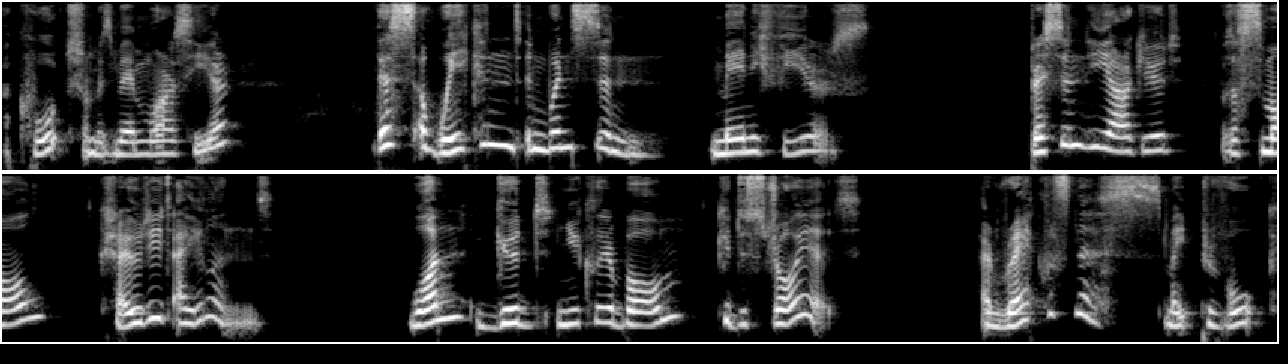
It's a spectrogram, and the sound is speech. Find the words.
A quote from his memoirs here. This awakened in Winston many fears. Britain, he argued, was a small, crowded island. One good nuclear bomb could destroy it, and recklessness might provoke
